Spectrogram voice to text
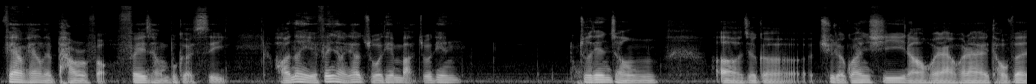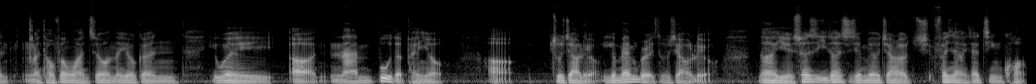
非常非常的 powerful，非常不可思议。好，那也分享一下昨天吧，昨天昨天从呃这个去了关西，然后回来回来投份，那头份完之后呢，又跟一位呃南部的朋友啊、呃、做交流，一个 member 做交流。那也算是一段时间没有交流，分享一下近况。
